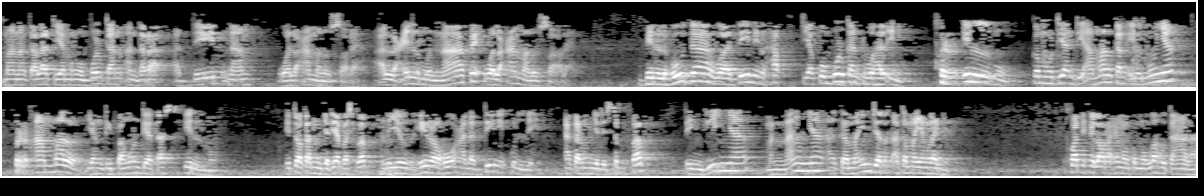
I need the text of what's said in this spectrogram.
manakala dia mengumpulkan antara ad-din nam wal amalus saleh al ilmu nafi wal amalus saleh bil huda wa dinil haq dia kumpulkan dua hal ini berilmu kemudian diamalkan ilmunya beramal yang dibangun di atas ilmu. Itu akan menjadi apa sebab liyudhirahu ala dini kullih. Akan menjadi sebab tingginya, menangnya agama ini atas agama yang lainnya. Ikhwati fillah rahimakumullah taala.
